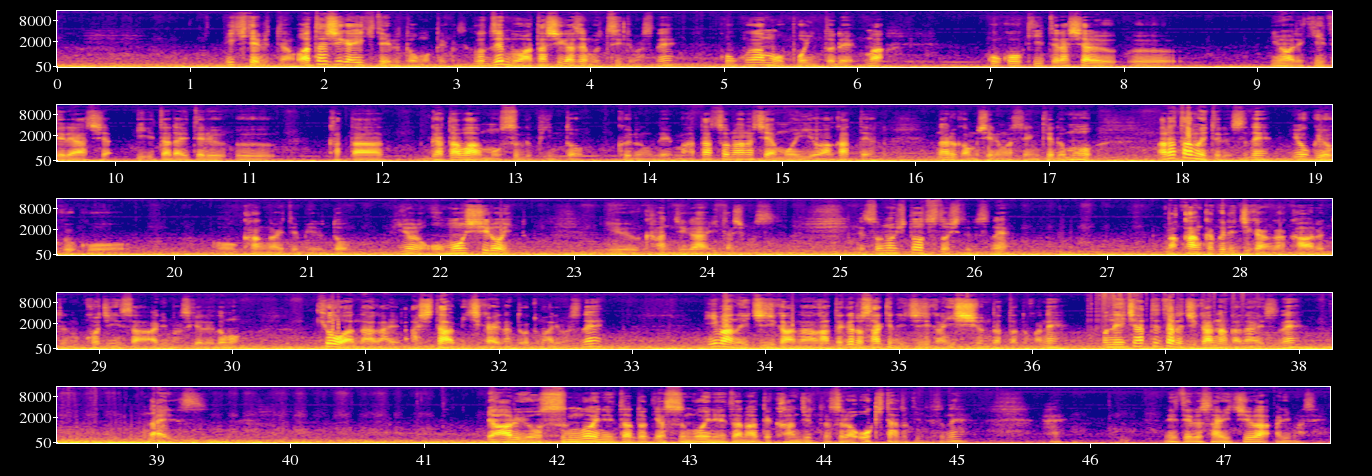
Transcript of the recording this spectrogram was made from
生きてるっていうのは私が生きていると思ってください。これ全部私が全部ついてますね。ここがもうポイントでまあここを聞いてらっしゃる今まで聞いてらっしゃいただいてる方々はもうすぐピンとくるのでまたその話はもういいよ分かったよとなるかもしれませんけども改めてですねよくよくこう考えてみると非常に面白いという感じがいたします。でその一つとしてですね、まあ、感覚で時間が変わるっていうのも個人差ありますけれども今日は長い明日は短いなんてこともありますね。今の1時間は長かったけどさっきの1時間一瞬だったとかね。寝ちゃってたら時間なんかないですね。ないです。いやあるよ。すんごい寝た時はすごい寝たなって感じてそれは起きた時ですね、はい、寝てる最中はありません。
